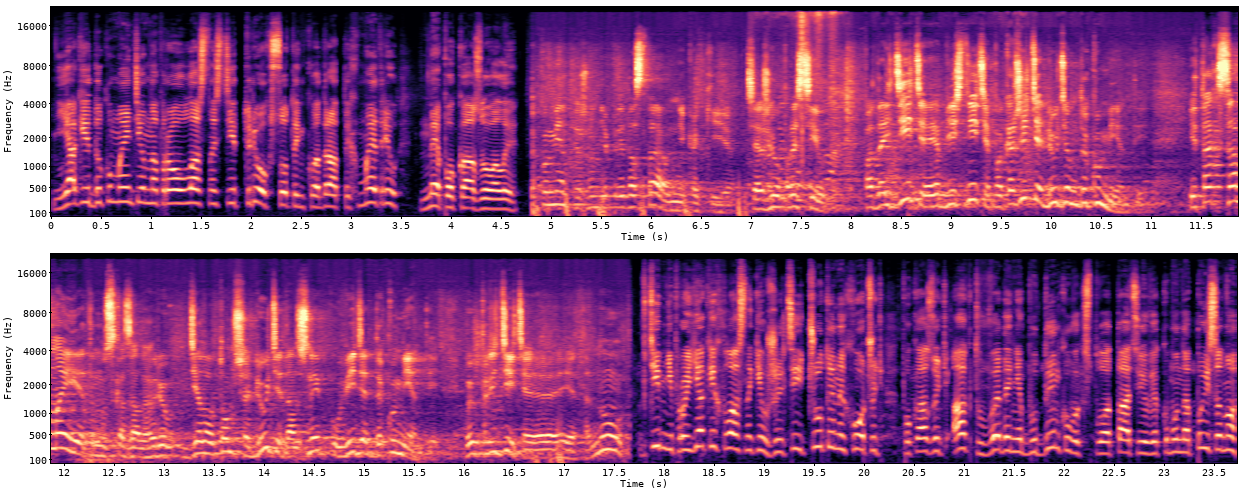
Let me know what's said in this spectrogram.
ніяких документів на право власності трьох сотень квадратних метрів не показували. Документы же он не предоставил никакие. Я же его просил, подойдите и объясните, покажите людям документы. И так само и этому сказал. Говорю, дело в том, что люди должны увидеть документы. Вы придите э, это. Ну, Втім, ні про яких власників жильці й чути не хочуть. Показують акт введення будинку в експлуатацію, в якому написано,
